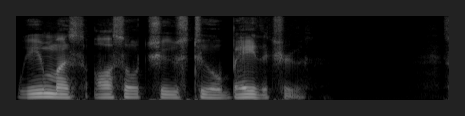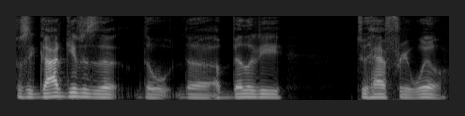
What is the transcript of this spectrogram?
We must also choose to obey the truth. So see, God gives us the the the ability to have free will.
